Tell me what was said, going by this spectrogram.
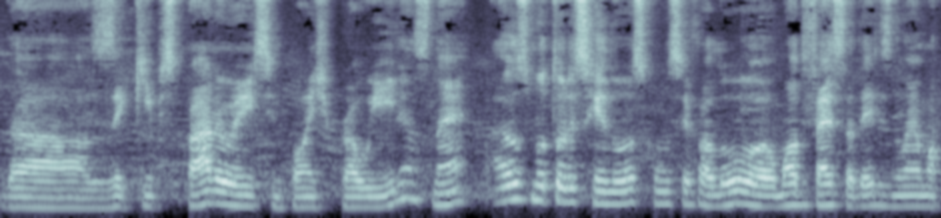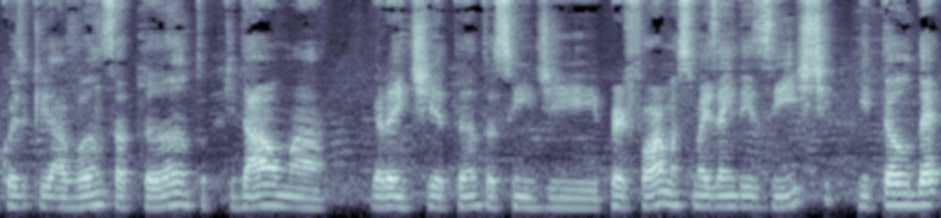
das equipes para o Racing Point para Williams, né? Os motores Renault, como você falou, o modo festa deles não é uma coisa que avança tanto, que dá uma garantia tanto assim de performance, mas ainda existe. Então, de,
